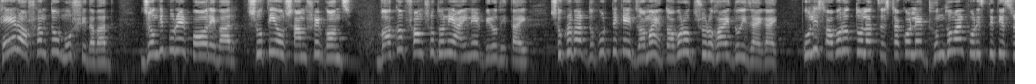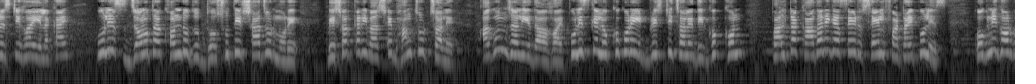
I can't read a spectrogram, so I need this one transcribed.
ফের অশান্ত মুর্শিদাবাদ। জঙ্গিপুরের পর এবার সুতি ও শামশেরগঞ্জ। ওয়াকফ সংশোধনী আইনের বিরোধিতায় শুক্রবার দুপুর থেকে জমায়েত অবরোধ শুরু হয় দুই জায়গায়। পুলিশ অবরোধ তোলার চেষ্টা করলে ধুন্ধুমার পরিস্থিতি সৃষ্টি হয় এলাকায়। পুলিশ জনতা খণ্ডযুদ্ধ, সুতির সাজুর মোড়ে বেসরকারি বাসে ভাঙচুর চলে। আগুন জ্বালিয়ে দেওয়া হয়। পুলিশকে লক্ষ্য করে বৃষ্টি চলে দীর্ঘক্ষণ। পাল্টা কাঁদানে গ্যাসের সেল ফাটায় পুলিশ। অগ্নিগর্ভ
